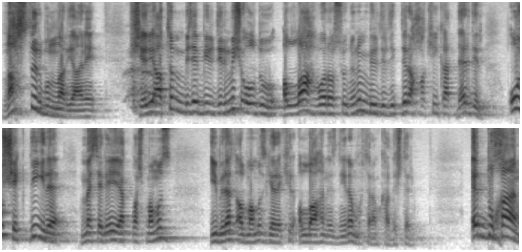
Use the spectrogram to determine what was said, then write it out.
Nastır bunlar yani. Şeriatın bize bildirmiş olduğu Allah ve Resulünün bildirdikleri hakikatlerdir. O şekliyle meseleye yaklaşmamız, ibret almamız gerekir Allah'ın izniyle muhterem kardeşlerim. Ed-Duhan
